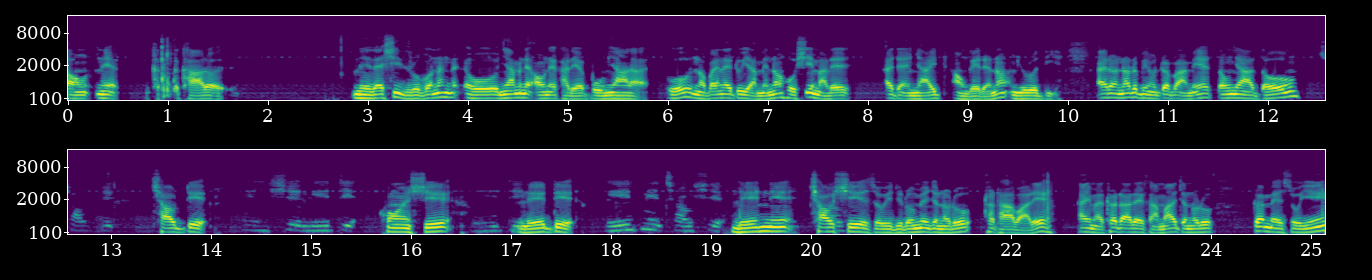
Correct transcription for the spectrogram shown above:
အောင်နဲ့တခါတော့နေလည်းရှိသလိုပေါ့နော်ဟိုညမနဲ့အောင်တဲ့ခါတွေကပုံများလာဟိုနောက်ပိုင်းလည်းတွေ့ရမယ်နော်ဟိုရှေ့မှာလည်းအဲ့တိုင်အများကြီးအောင်ခဲ့တယ်နော်အမျိုးတို့တည်အဲ့တော့နောက်တစ်ပင်ကိုတွက်ပါမယ်3ည3 6 1 6 1 8 4 1 9 8 4 1 4268 4268ဆိုပြီးဒီလိုမျိုးကျွန်တော်တို့ထွက်ထားပါတယ်အဲ့မှာထွက်ထားတဲ့အခါမှာကျွန်တော်တို့တွက်မယ်ဆိုရင်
